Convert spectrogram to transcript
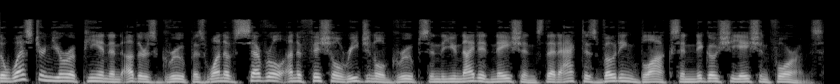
The Western European and Others Group is one of several unofficial regional groups in the United Nations that act as voting blocs and negotiation forums.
